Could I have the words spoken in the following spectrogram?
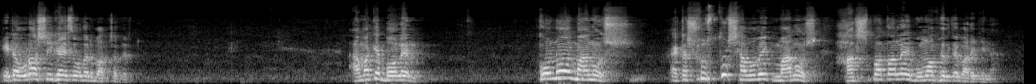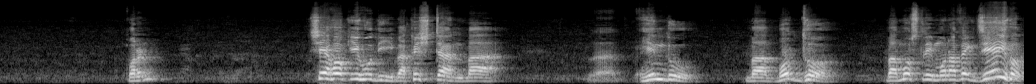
এটা ওরা শিখাইছে ওদের বাচ্চাদেরকে। আমাকে বলেন, কোন মানুষ, একটা সুস্থ স্বাভাবিক মানুষ হাসপাতালে বোমা ফেলতে পারে কিনা? বলেন। সে হোক ইহুদি বা খ্রিস্টান বা হিন্দু বা বৌদ্ধ বা মুসলিম, মোনাফেক, যেই হোক,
